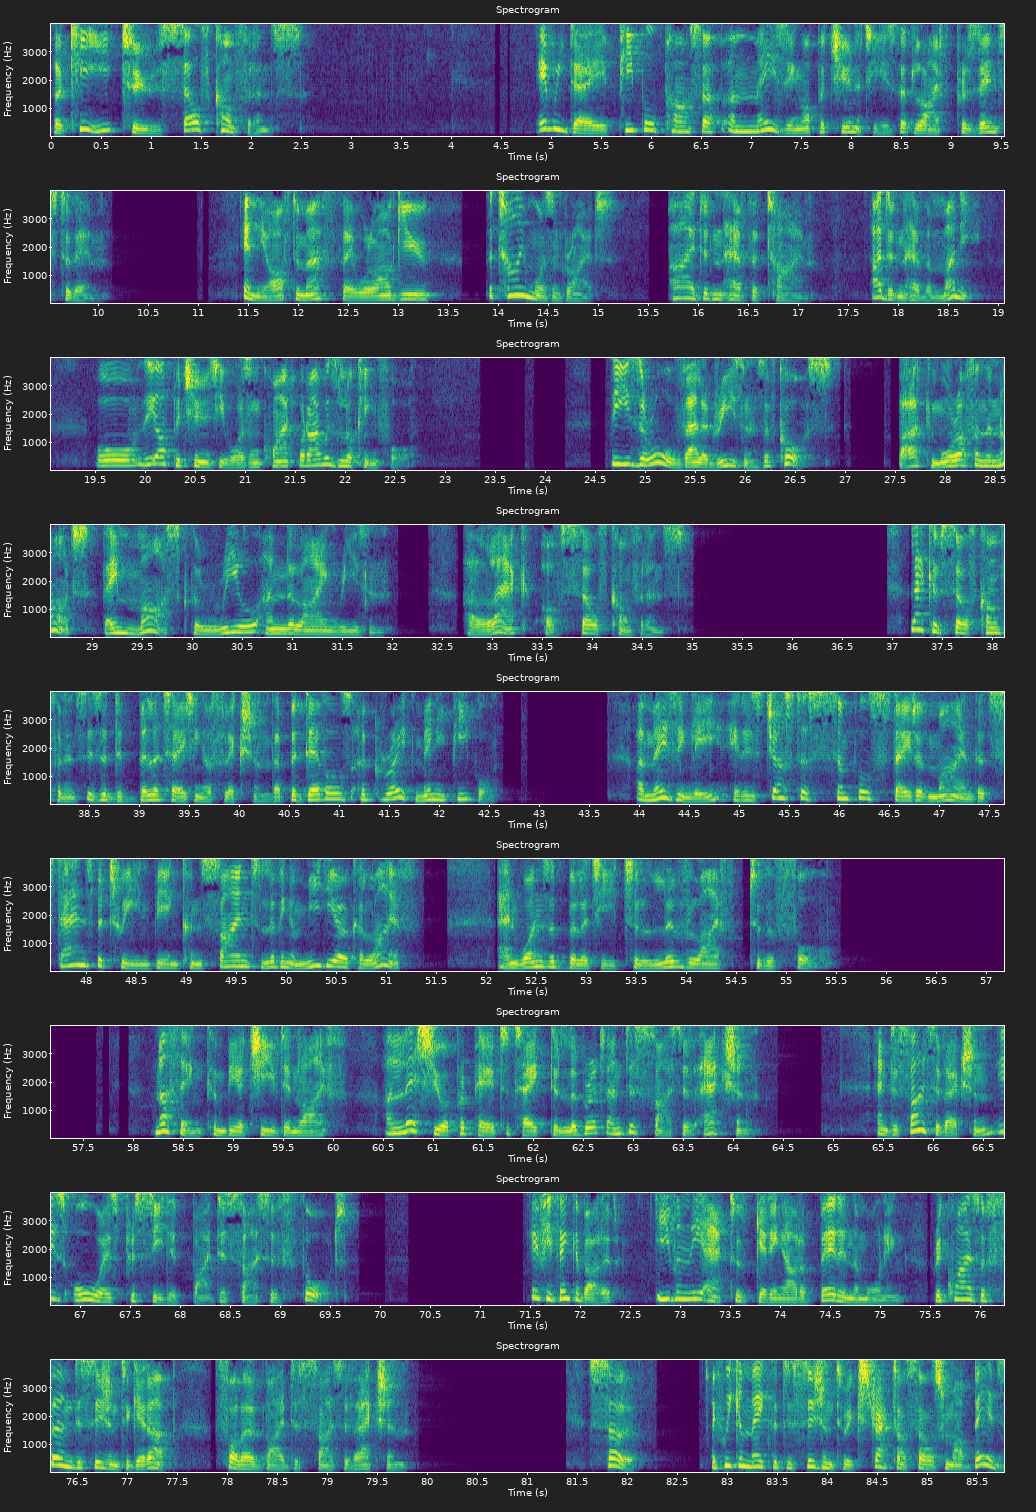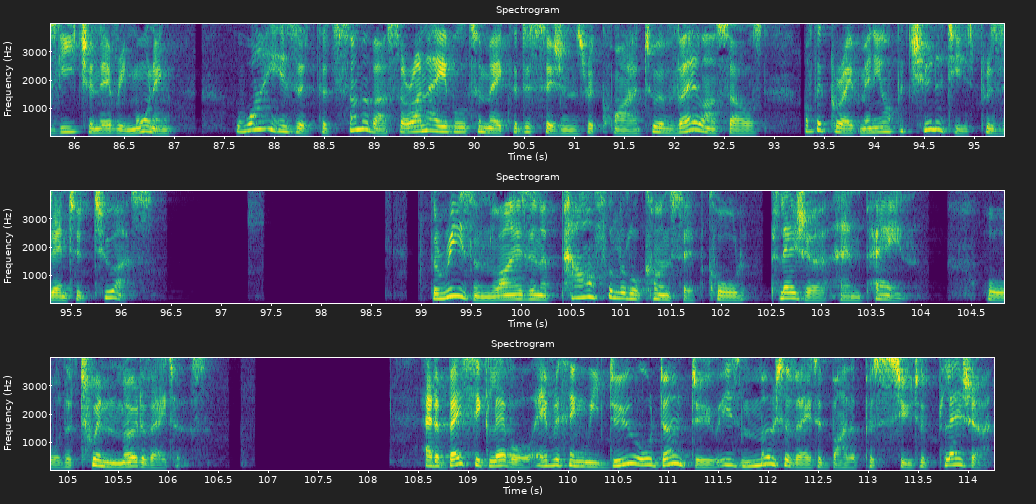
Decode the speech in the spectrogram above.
The key to self confidence. Every day, people pass up amazing opportunities that life presents to them. In the aftermath, they will argue, the time wasn't right. I didn't have the time. I didn't have the money. Or the opportunity wasn't quite what I was looking for. These are all valid reasons, of course. But more often than not, they mask the real underlying reason a lack of self confidence. Lack of self confidence is a debilitating affliction that bedevils a great many people. Amazingly, it is just a simple state of mind that stands between being consigned to living a mediocre life and one's ability to live life to the full. Nothing can be achieved in life unless you are prepared to take deliberate and decisive action. And decisive action is always preceded by decisive thought. If you think about it, even the act of getting out of bed in the morning requires a firm decision to get up, followed by decisive action. So, if we can make the decision to extract ourselves from our beds each and every morning, why is it that some of us are unable to make the decisions required to avail ourselves of the great many opportunities presented to us? The reason lies in a powerful little concept called pleasure and pain, or the twin motivators. At a basic level, everything we do or don't do is motivated by the pursuit of pleasure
